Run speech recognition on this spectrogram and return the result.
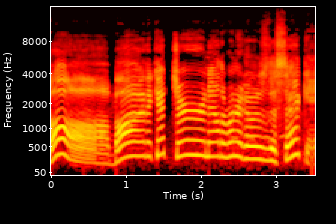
Ball by the catcher. Now the runner goes to second.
